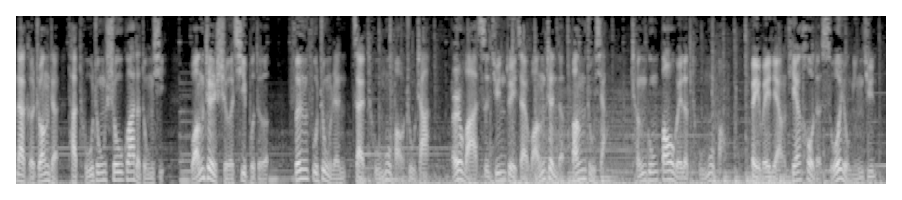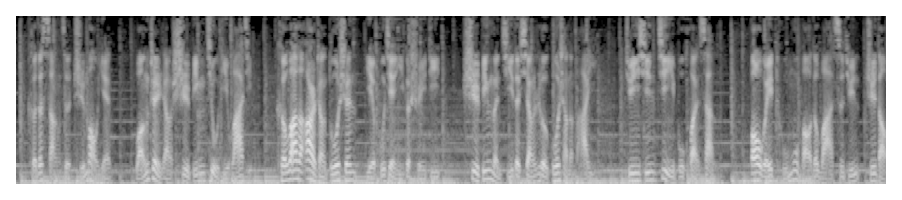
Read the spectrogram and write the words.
那可装着他途中收刮的东西。王振舍弃不得，吩咐众人在土木堡驻扎。而瓦剌军队在王振的帮助下，成功包围了土木堡，被围两天后的所有明军渴得嗓子直冒烟。王振让士兵就地挖井，可挖了二丈多深，也不见一个水滴。士兵们急得像热锅上的蚂蚁。军心进一步涣散了，包围土木堡的瓦剌军知道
